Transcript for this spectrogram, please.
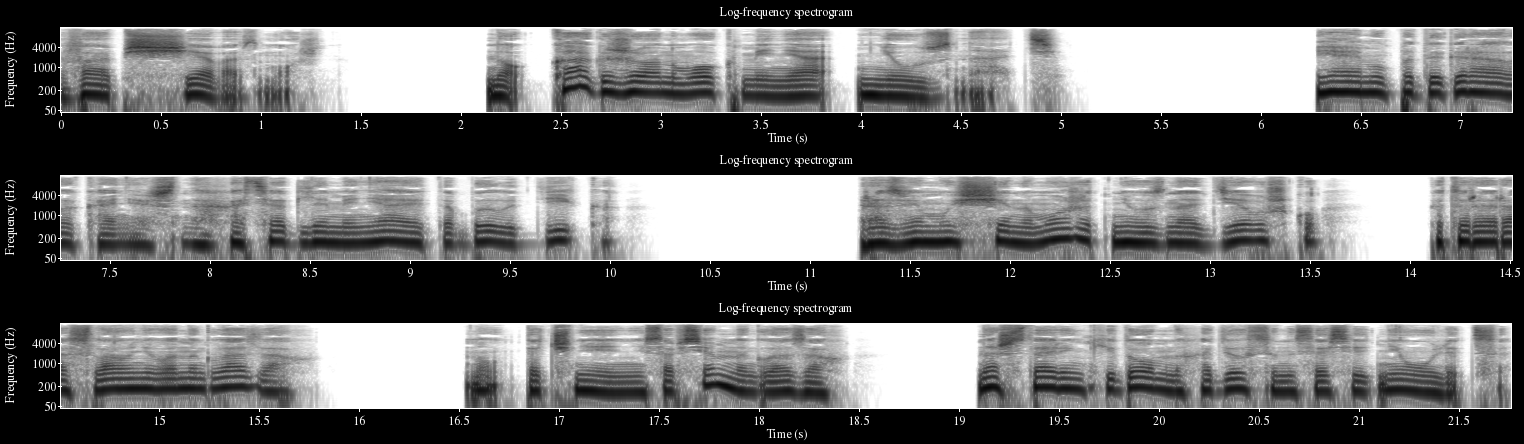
вообще возможно. Но как же он мог меня не узнать? Я ему подыграла, конечно, хотя для меня это было дико. Разве мужчина может не узнать девушку, которая росла у него на глазах? Ну, точнее, не совсем на глазах. Наш старенький дом находился на соседней улице.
